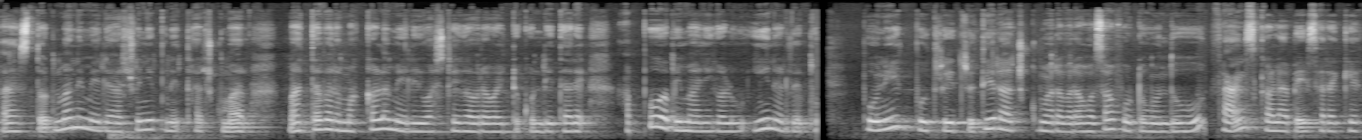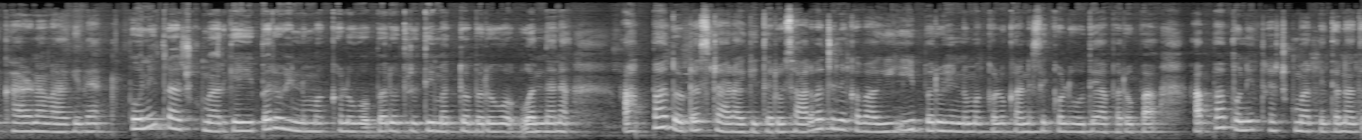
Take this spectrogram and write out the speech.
ಫ್ಯಾನ್ಸ್ ದೊಡ್ಡಮನೆ ಮೇಲೆ ಅಶ್ವಿನಿ, ಪುನೀತ್ ರಾಜ್ಕುಮಾರ್ ಮತ್ತವರ ಮಕ್ಕಳ ಮೇಲೆಯೂ ಅಷ್ಟೇ ಗೌರವ ಇಟ್ಟುಕೊಂಡಿದ್ದಾರೆ. ಅಪ್ಪು ಅಭಿಮಾನಿಗಳು ಈ ನಡುವೆ ಪುನೀತ್ ಪುತ್ರಿ ಧೃತಿ ರಾಜ್ಕುಮಾರ್ ಅವರ ಹೊಸ ಫೋಟೋ ಒಂದು ಫ್ಯಾನ್ಸ್ಗಳ ಬೇಸರಕ್ಕೆ ಕಾರಣವಾಗಿದೆ. ಪುನೀತ್ ರಾಜ್ಕುಮಾರ್ಗೆ ಇಬ್ಬರು ಹೆಣ್ಣು ಮಕ್ಕಳು ಒಬ್ಬರು ಧೃತಿ, ಮತ್ತೊಬ್ಬರು ವಂದನಾ. ಅಪ್ಪ ದೊಡ್ಡ ಸ್ಟಾರ್ ಆಗಿದ್ದರು ಸಾರ್ವಜನಿಕವಾಗಿ ಈ ಇಬ್ಬರು ಹೆಣ್ಣು ಮಕ್ಕಳು ಕಾಣಿಸಿಕೊಳ್ಳುವುದೇ ಅಪರೂಪ. ಅಪ್ಪ ಪುನೀತ್ ರಾಜ್ಕುಮಾರ್ ನಿಧನದ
